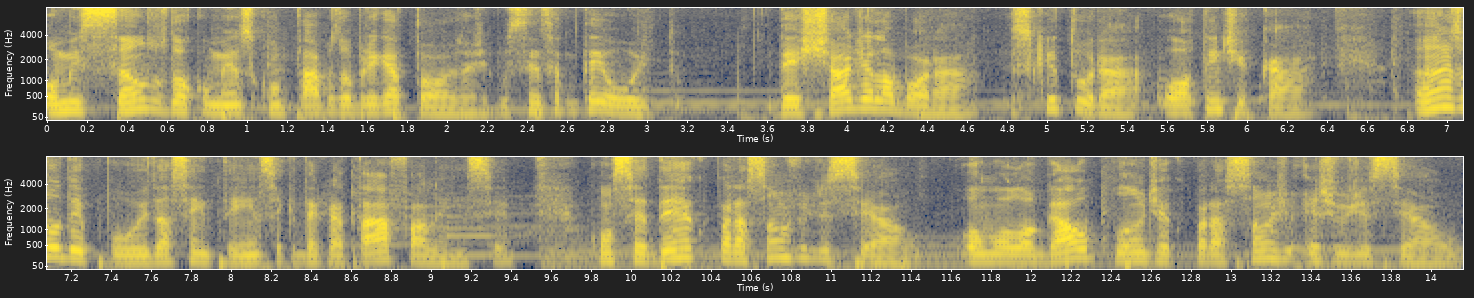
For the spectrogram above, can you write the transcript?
Omissão dos documentos contábeis obrigatórios, artigo 178. Deixar de elaborar, escriturar ou autenticar, antes ou depois da sentença que decretar a falência, conceder recuperação judicial homologar o plano de recuperação judicial,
